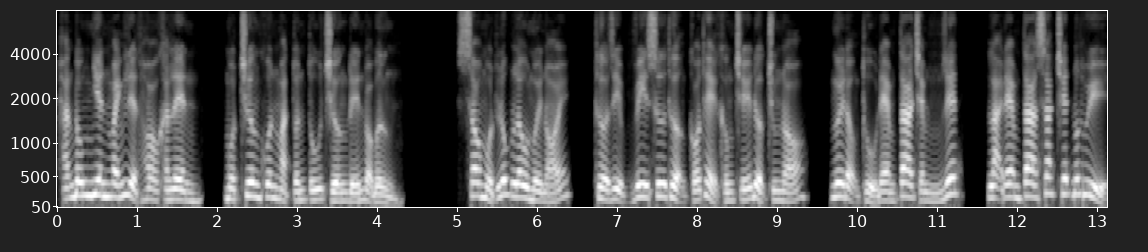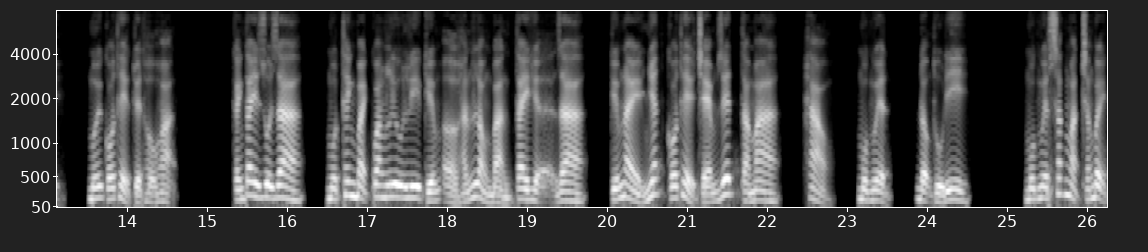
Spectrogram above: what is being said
hắn bỗng nhiên mãnh liệt ho khăn lên, một trương khuôn mặt tuấn tú trướng đến đỏ bừng. Sau một lúc lâu mới nói, thừa dịp vi sư thượng có thể khống chế được chúng nó, ngươi động thủ đem ta chém giết, lại đem ta sát chết đốt hủy, mới có thể tuyệt hậu hoạn. Cánh tay ruôi ra, một thanh bạch quang lưu ly kiếm ở hắn lòng bàn tay hiện ra, kiếm này nhất có thể chém giết tà ma, hảo, một nguyệt, động thủ đi. Một nguyệt sắc mặt trắng bệnh,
